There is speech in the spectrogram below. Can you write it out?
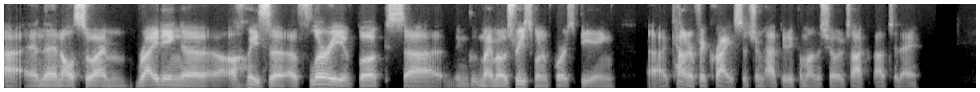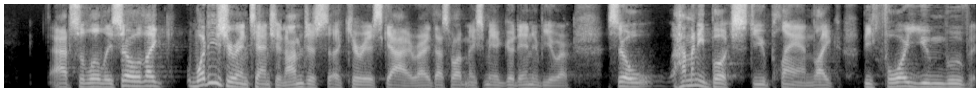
Uh, and then also, I'm writing a, always a, a, flurry of books, uh, my most recent one, of course, being uh, Counterfeit Christ, which I'm happy to come on the show to talk about today. Absolutely. So, like, what is your intention? I'm just a curious guy, right? That's what makes me a good interviewer. So, how many books do you plan? Like, before you move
